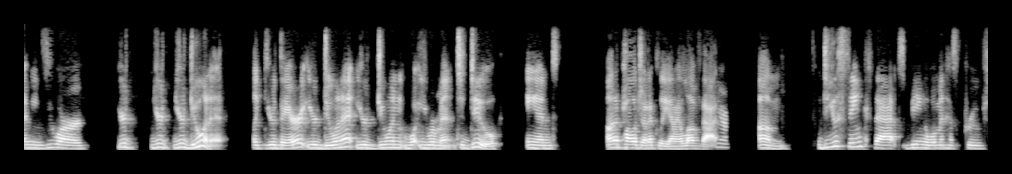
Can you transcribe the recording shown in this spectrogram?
i mean you are you're you're you're doing it. Like you're there you're doing it you're doing what you were meant to do and unapologetically and i love that. Yeah. um do you think that being a woman has proved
